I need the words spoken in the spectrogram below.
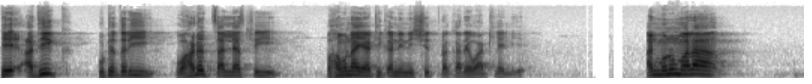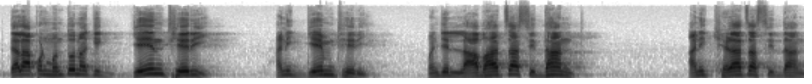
हे अधिक कुठेतरी वाढत चालल्याची भावना या ठिकाणी निश्चित प्रकारे वाटलेली आहे. आणि म्हणून मला त्याला आपण म्हणतो ना की गेम थिअरी आणि गेम थिअरी म्हणजे लाभाचा सिद्धांत आणि खेळाचा सिद्धांत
